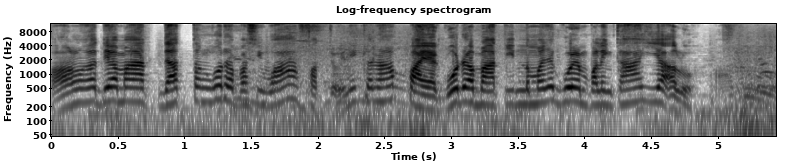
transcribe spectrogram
Kalau nggak dia mat datang, gua udah pasti wafat, Cok. Ini kenapa ya? Gua udah matiin namanya gue yang paling kaya loh. Aduh.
